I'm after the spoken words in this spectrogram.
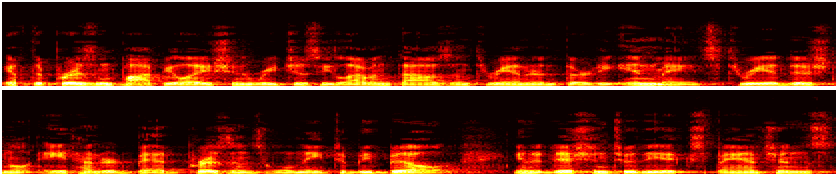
If the prison population reaches 11,330 inmates, three additional 800 bed prisons will need to be built, in addition to the expansions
